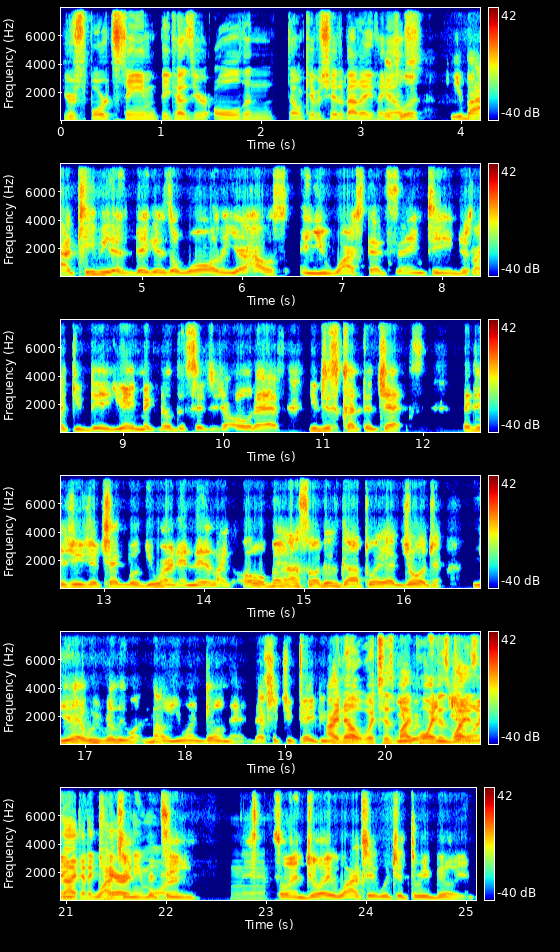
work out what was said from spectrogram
your sports team because you're old and don't give a shit about anything Guess else. what? You buy a TV that's big as a wall in your house and you watch that same team just like you did. You ain't make no decisions, your old ass. You just cut the checks. They just use your checkbook. You weren't in there like, oh man, I saw this guy play at Georgia. Yeah, we really want. No, you weren't doing that. That's what you pay people. I know, for. which is my point is why he's not going to care watching the anymore. team. Yeah, So enjoy, watch it with your three billion,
